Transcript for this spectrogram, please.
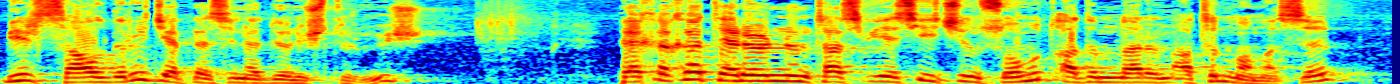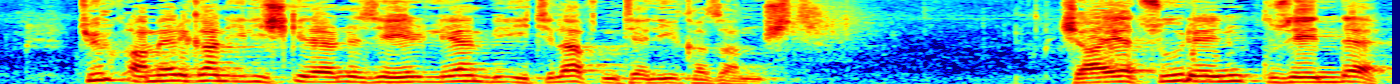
bir saldırı cephesine dönüştürmüş, PKK terörünün tasfiyesi için somut adımların atılmaması, Türk-Amerikan ilişkilerini zehirleyen bir itilaf niteliği kazanmıştır. Şayet Suriye'nin kuzeyinde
